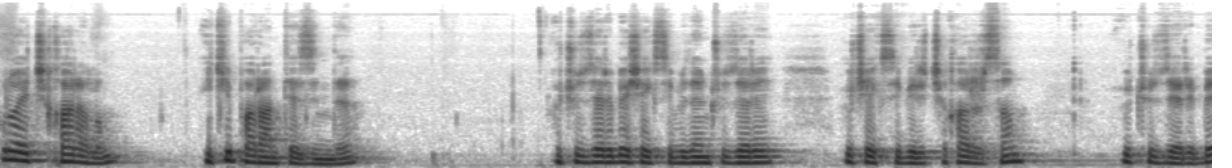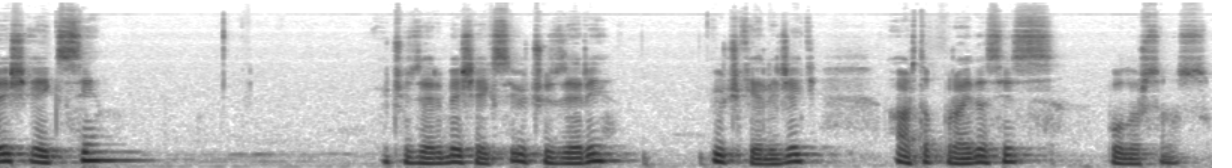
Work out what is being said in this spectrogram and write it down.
Burayı çıkaralım. 2 parantezinde 3 üzeri 5 eksi 1'den 3 üzeri 3 eksi 1'i çıkarırsam 3 üzeri 5 eksi 3 üzeri 5 eksi 3 üzeri 3 gelecek. Artık burayı da siz bulursunuz.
